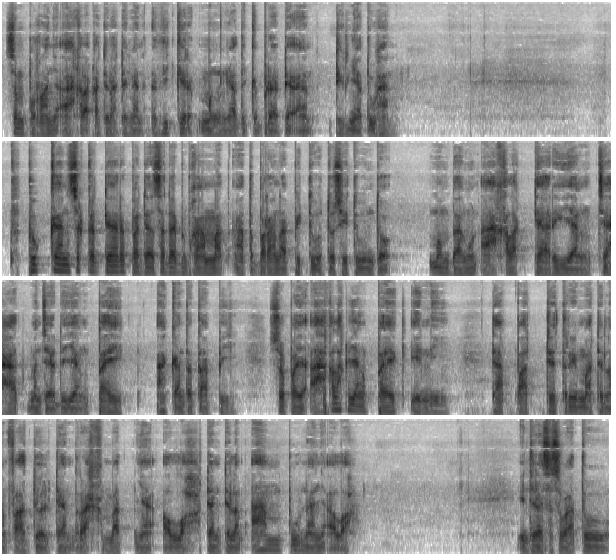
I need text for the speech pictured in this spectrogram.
sempurnanya akhlak adalah dengan zikir mengingati keberadaan dirinya Tuhan bukan sekedar pada saat Nabi Muhammad atau para nabi diutus itu untuk membangun akhlak dari yang jahat menjadi yang baik. Akan tetapi supaya akhlak yang baik ini dapat diterima dalam fadul dan rahmatnya Allah dan dalam ampunannya Allah. Ini adalah sesuatu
